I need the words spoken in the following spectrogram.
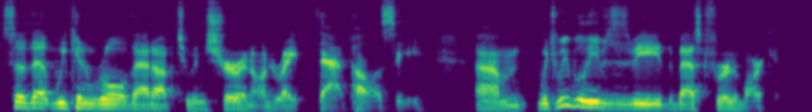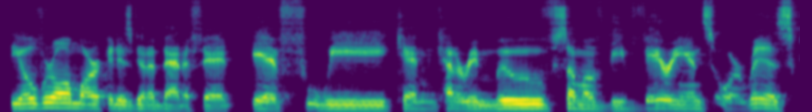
so that we can roll that up to insure and underwrite that policy, um, which we believe is to be the best for the market. The overall market is going to benefit if we can kind of remove some of the variance or risk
